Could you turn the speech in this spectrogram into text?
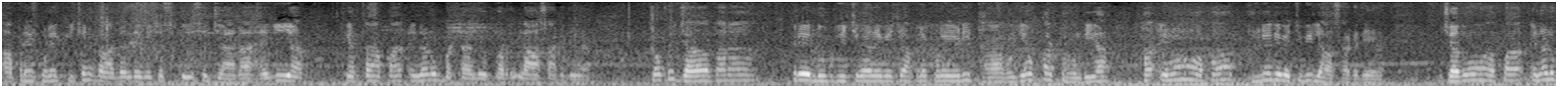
ਆਪਣੇ ਕੋਲੇ ਕਿਚਨ ਗਾਰਡਨ ਦੇ ਵਿੱਚ ਸਪੇਸ ਜ਼ਿਆਦਾ ਹੈਗੀ ਆ ਫਿਰ ਤਾਂ ਆਪਾਂ ਇਹਨਾਂ ਨੂੰ ਵੱਟਾਂ ਦੇ ਉੱਪਰ ਲਾ ਸਕਦੇ ਹਾਂ। ਕਿਉਂਕਿ ਜ਼ਿਆਦਾਤਰ ਘਰੇਲੂ ਬਗੀਚੀਆਂ ਦੇ ਵਿੱਚ ਆਪਣੇ ਕੋਲੇ ਜਿਹੜੀ ਥਾਂ ਹੁੰਦੀ ਆ, ਉਹ ਘੱਟ ਹੁੰਦੀ ਆ, ਤਾਂ ਇਹਨਾਂ ਨੂੰ ਆਪਾਂ ਖੁੱਲੇ ਦੇ ਵਿੱਚ ਵੀ ਲਾ ਸਕਦੇ ਹਾਂ। ਜਦੋਂ ਆਪਾਂ ਇਹਨਾਂ ਨੂੰ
